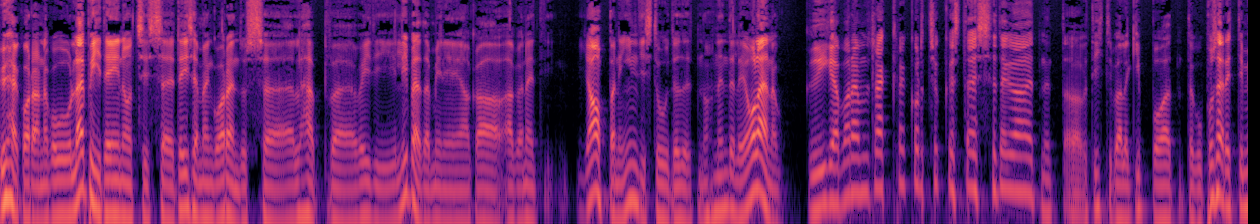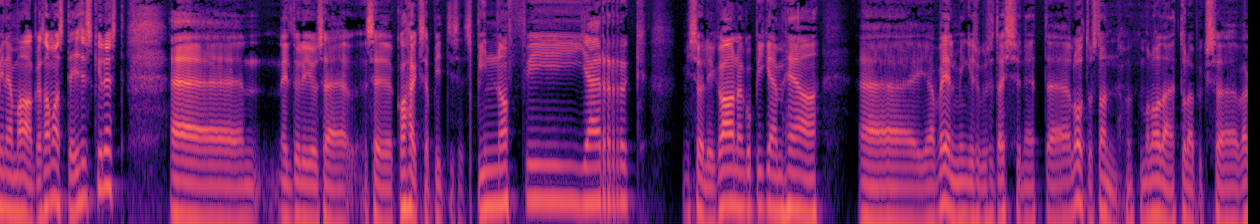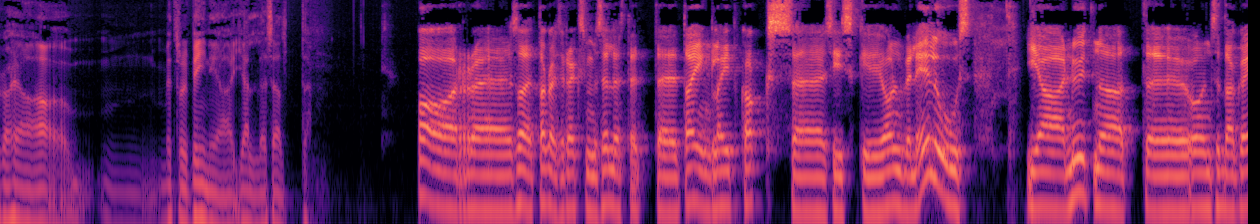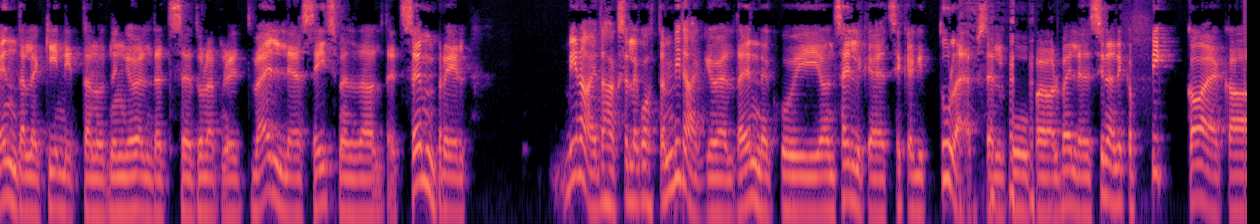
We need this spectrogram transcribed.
ühe korra nagu läbi teinud, siis teise mängu arendus äh, läheb äh, veidi libedamini, aga, aga need Jaapani indie-stuudiod, et noh, nendel ei ole nagu kõige parem track record niisuguste asjadega, et need tihtipeale kipuvad nagu puseriti minema, aga samas teisest küljest äh, neil tuli ju see, see kaheksapitise spin-offi järg, mis oli ka nagu pigem hea äh, ja veel mingisuguseid asju, nii et äh, lootust on, ma loodan, et tuleb üks väga hea mm, Metroidvania jälle sealt paar äh, saadet tagasi rääkisime sellest, et äh, Dying Light kaks äh, siiski on veel elus. ja nüüd nad on seda ka endale kinnitanud ning öelnud, et see tuleb nüüd välja seitsmendal detsembril. mina ei tahaks selle kohta midagi öelda, enne kui on selge, et see ikkagi tuleb sel kuupäeval välja, sest siin on ikka pikka aega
